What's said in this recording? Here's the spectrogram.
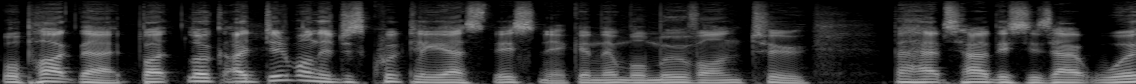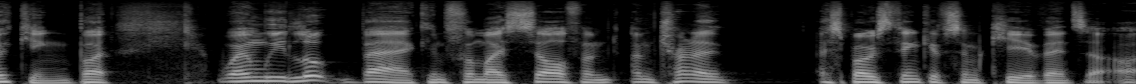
we'll park that but look i did want to just quickly ask this nick and then we'll move on to perhaps how this is out working but when we look back and for myself i'm, I'm trying to i suppose think of some key events I,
